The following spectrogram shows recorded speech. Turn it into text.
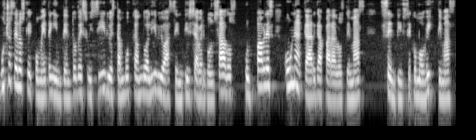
Muchos de los que cometen intentos de suicidio están buscando alivio a sentirse avergonzados, culpables o una carga para los demás, sentirse como víctimas,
